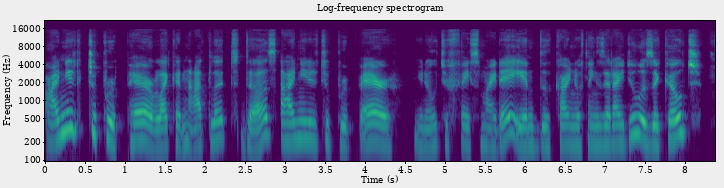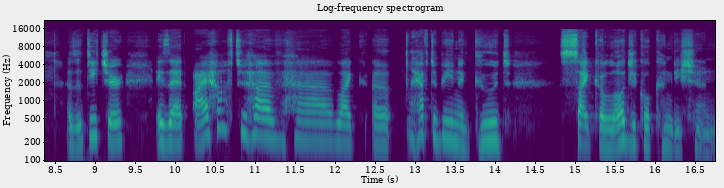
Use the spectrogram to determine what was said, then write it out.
I needed to prepare like an athlete does. I needed to prepare, you know, to face my day and the kind of things that I do as a coach as a teacher is that I have to have have like uh, I have to be in a good psychological condition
